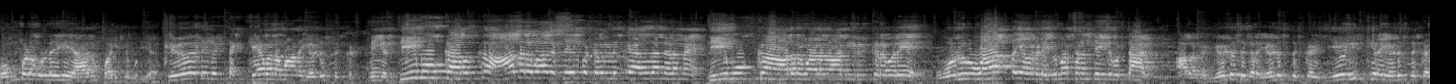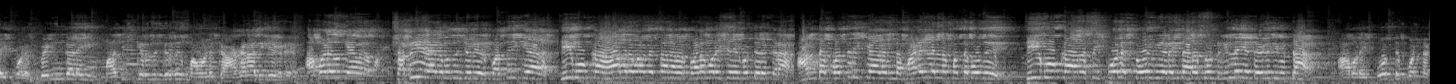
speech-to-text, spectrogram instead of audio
பொம்பளை பிள்ளைங்க யாரும் படிக்க முடியாது. கேடுகட்ட கேவலமான எழுத்துக்கள். நீங்க திமுகவுக்கு ஆதரவாக செயல்பட்டவர்களுக்கு அதுதான் நிலைமை. திமுக ஆதரவாளராக இருக்கிறவரே ஒரு வார்த்தை அவர்களை விமர்சனம் செய்து விட்டால் அவர்கள் எழுதுகிற எழுத்துக்கள் எரிக்கிற எழுத்துக்களை போல பெண்களை மதிக்கிறதுங்கிறது அவனுக்கு அகராதியே கிடையாது. அவ்வளவு கேவலமா. ஷபீர் அகமது சொல்லி ஒரு பத்திரிகையாளர் திமுக ஆதரவாகத்தான் அவர் பலமுறை செயல்பட்டு இருக்கிறார் அந்த பத்திரிகையாளர் இந்த மழை வெள்ளம் வந்தபோது திமுக அரசை போல தோல்வி அடைந்த அரசு ஒன்று இல்லை என்று எழுதிவிட்டார். அவரை போட்டு பண்ண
